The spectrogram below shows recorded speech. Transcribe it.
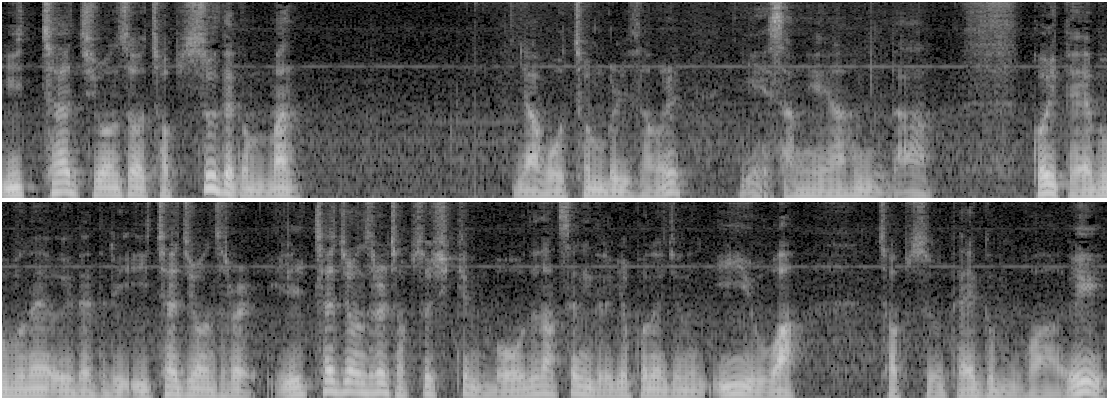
2차 지원서 접수 대금만 약 5천불 이상을 예상해야 합니다. 거의 대부분의 의대들이 2차 지원서를 1차 지원서를 접수시킨 모든 학생들에게 보내주는 이유와 접수 대금과의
